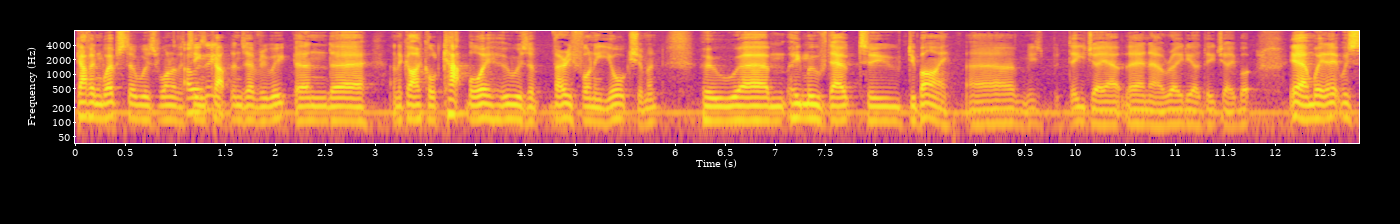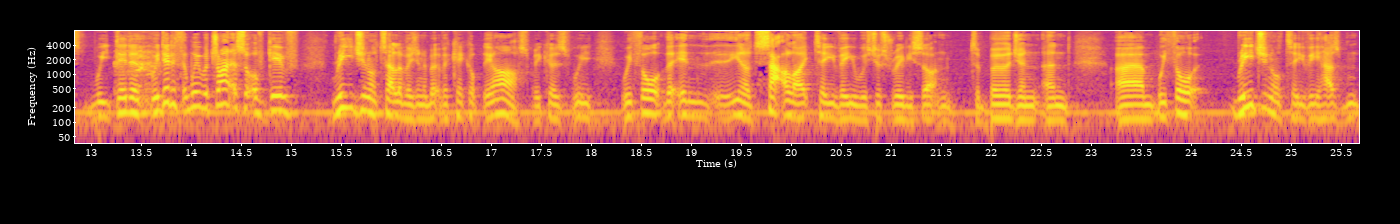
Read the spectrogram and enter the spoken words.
Gavin Webster was one of the Oh, team captains every week, and uh, and a guy called Catboy who was a very funny Yorkshireman who um, he moved out to Dubai. Um, he's DJ out there now, radio DJ. But yeah, and we, it was we did it. We did it. We were trying to sort of give regional television a bit of a kick up the arse because we we thought that in you know satellite TV was just really starting to burgeon, and um, we thought regional TV has m-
